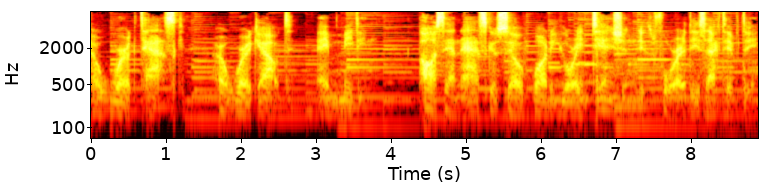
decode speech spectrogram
a work task, a workout, a meeting. Pause and ask yourself what your intention is for this activity.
